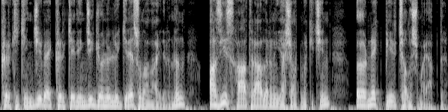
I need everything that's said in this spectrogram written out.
42. ve 47. gönüllü Giresun alaylarının aziz hatıralarını yaşatmak için örnek bir çalışma yaptı.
